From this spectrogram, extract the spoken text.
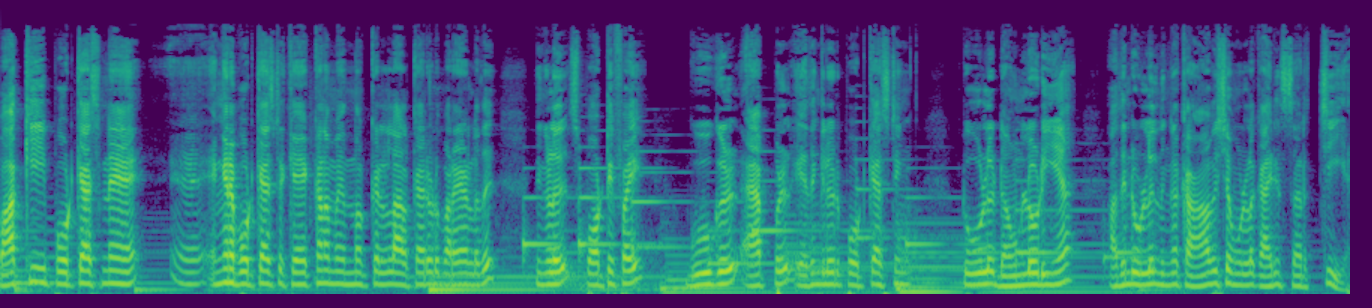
ബാക്കി പോഡ്കാസ്റ്റിനെ എങ്ങനെ പോഡ്കാസ്റ്റ് കേൾക്കണം എന്നൊക്കെയുള്ള ആൾക്കാരോട് പറയാനുള്ളത് നിങ്ങൾ സ്പോട്ടിഫൈ ഗൂഗിൾ ആപ്പിൾ ഏതെങ്കിലും ഒരു പോഡ്കാസ്റ്റിംഗ് ടൂൾ ഡൗൺലോഡ് ചെയ്യുക. അതിന്റെ ഉള്ളിൽ നിങ്ങൾക്ക് ആവശ്യമുള്ള കാര്യം സെർച്ച് ചെയ്യുക.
